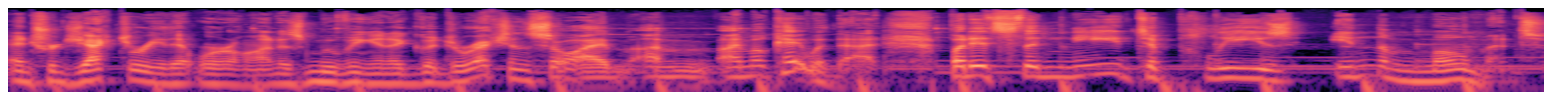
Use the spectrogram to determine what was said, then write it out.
and trajectory that we're on is moving in a good direction. So I'm, I'm, I'm okay with that. But it's the need to please in the moment,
